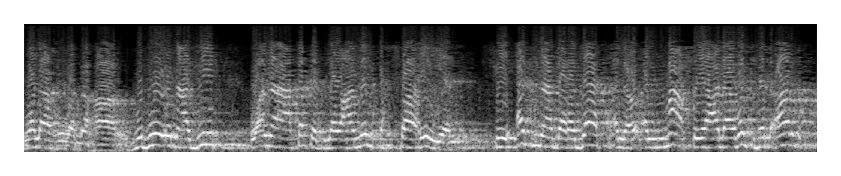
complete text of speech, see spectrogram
ولا هو نهار. هدوء عجيب وأنا أعتقد لو عملت إحصائية في أدنى درجات المعصية على وجه الأرض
